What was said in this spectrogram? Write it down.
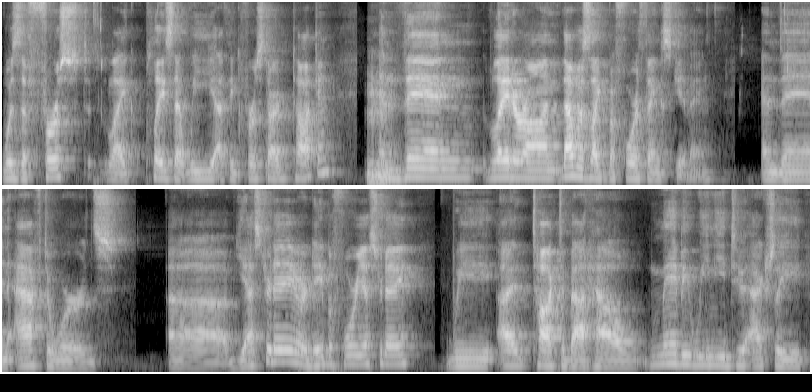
was the first like place that we I think first started talking, and then later on that was like before Thanksgiving, and then afterwards, uh, yesterday or day before yesterday, we I talked about how maybe we need to actually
